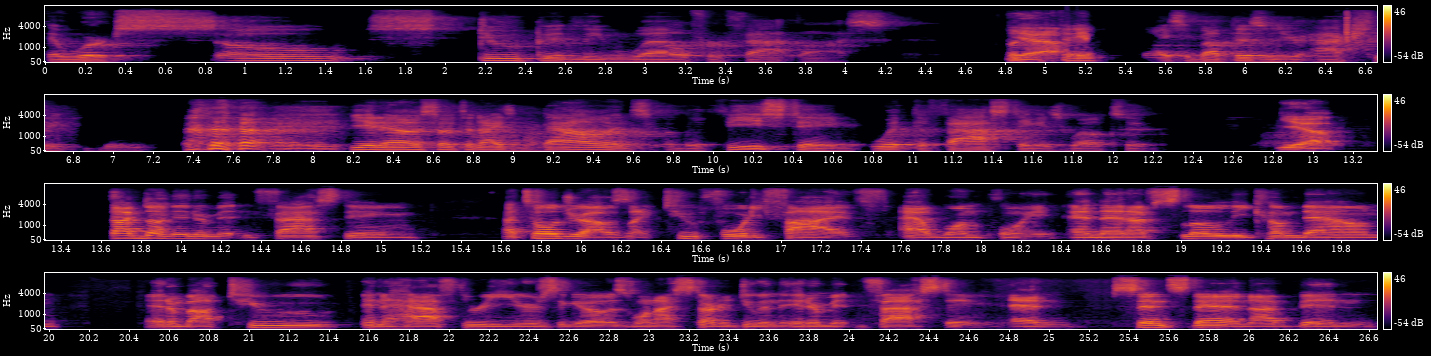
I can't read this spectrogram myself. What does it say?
that works so stupidly well for fat loss. But yeah. the thing nice about this is you're actually eating, you know, so it's a nice balance of the feasting with the fasting as well, too. Yeah. I've done intermittent fasting. I told you I was like 245 at one point, and then I've slowly come down. And about two and a half, three years ago is when I started doing the intermittent fasting. And since then, I've been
